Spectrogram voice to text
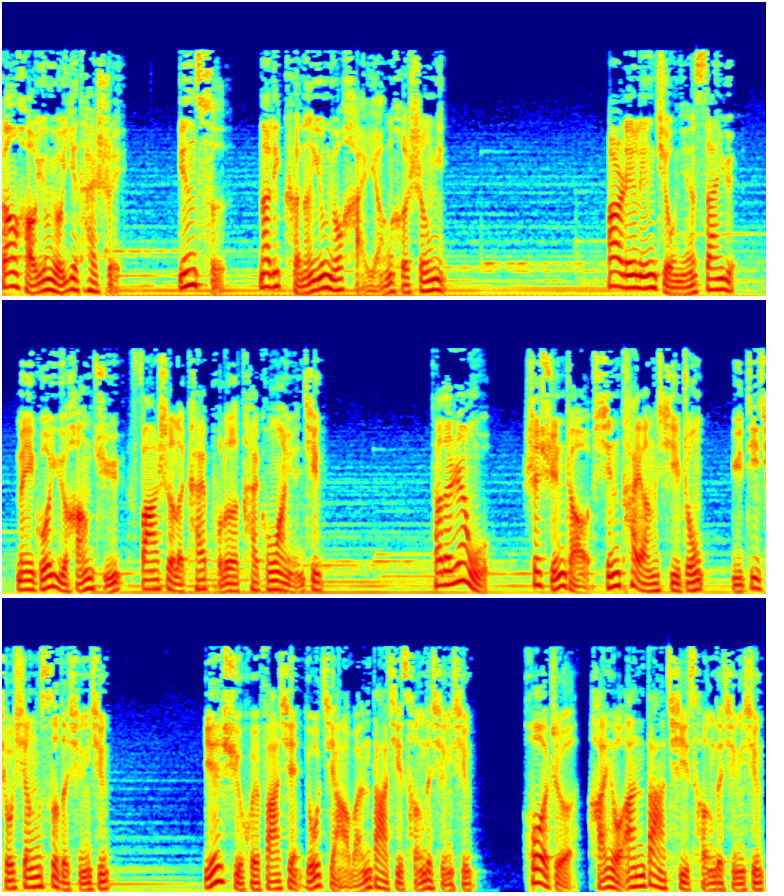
刚好拥有液态水，因此那里可能拥有海洋和生命。二零零九年三月，美国宇航局发射了开普勒太空望远镜，它的任务是寻找新太阳系中与地球相似的行星，也许会发现有甲烷大气层的行星，或者含有氨大气层的行星，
